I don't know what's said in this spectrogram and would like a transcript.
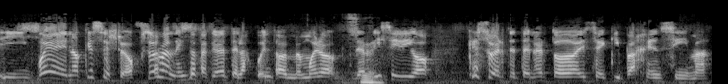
Y bueno, qué sé yo, son anécdotas que ahora te las cuento, me muero de Sí. risa y digo, qué suerte tener todo ese equipaje encima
